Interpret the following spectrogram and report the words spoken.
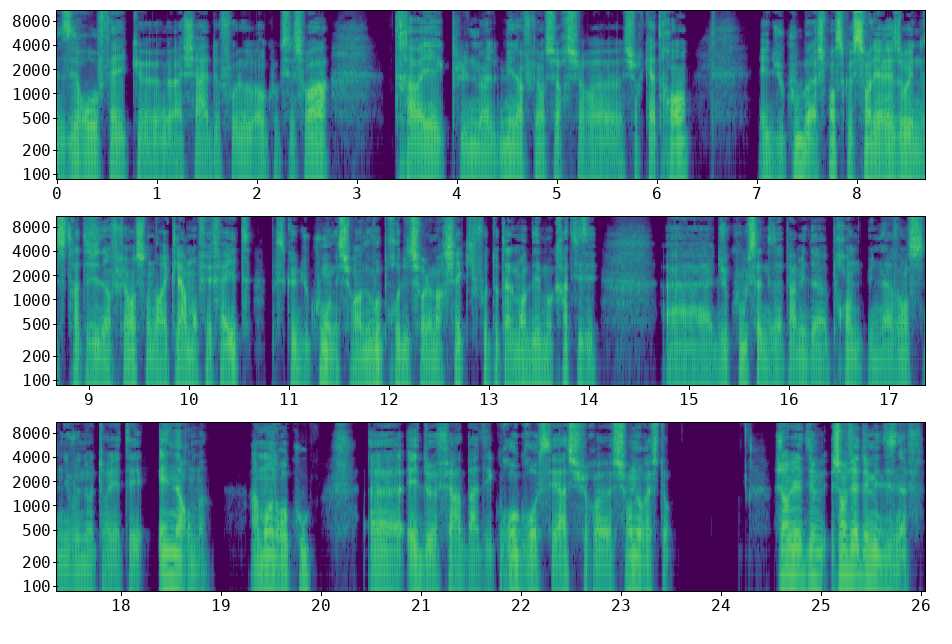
zéro fake achat de follow ou quoi que ce soit. Travailler avec plus de 1000 influenceurs sur sur 4 ans. Et du coup, bah, je pense que sans les réseaux et notre stratégie d'influence, on aurait clairement fait faillite, parce que du coup, on est sur un nouveau produit sur le marché qu'il faut totalement démocratiser. Euh, du coup, ça nous a permis de prendre une avance niveau notoriété énorme à moindre coût euh, et de faire bah, des gros gros CA sur euh, sur nos restos. Janvier, janvier 2019,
